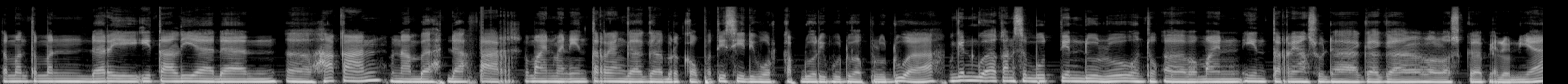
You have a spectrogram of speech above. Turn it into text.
teman-teman dari Italia dan uh, Hakan menambah daftar pemain-pemain Inter yang gagal berkompetisi di World Cup 2022 mungkin gue akan sebutin dulu untuk uh, pemain Inter yang sudah gagal lolos ke Piala Dunia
